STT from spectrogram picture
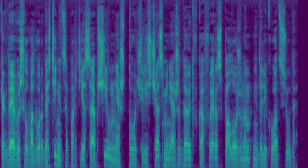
Когда я вышел во двор гостиницы, портье сообщил мне, что через час меня ожидают в кафе, расположенном недалеко отсюда.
